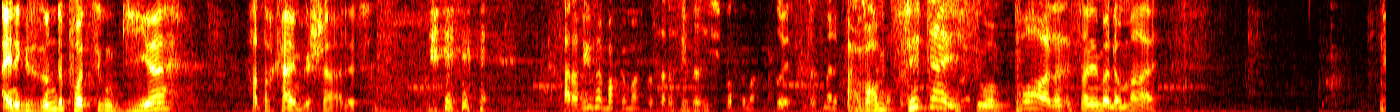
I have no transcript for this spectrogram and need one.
eine gesunde Portion Gier hat doch keinem geschadet. Hat auf jeden Fall Bock gemacht. Das hat auf jeden Fall richtig Bock gemacht. So, jetzt sind halt meine Aber warum zitter ich so? Boah, das ist doch immer normal.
